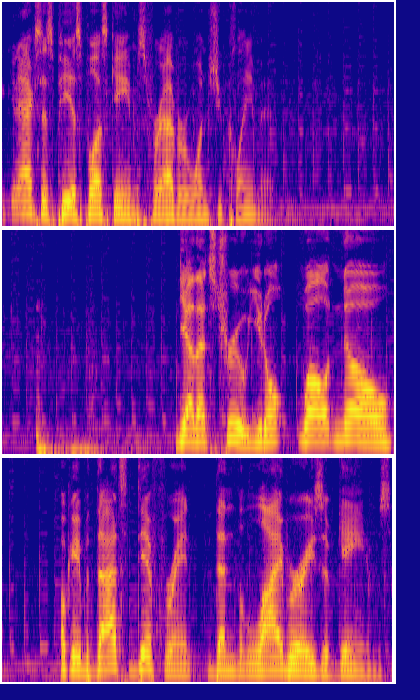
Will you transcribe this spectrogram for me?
You can access PS Plus games forever once you claim it. Yeah, that's true. You don't. Well, no. Okay, but that's different than the libraries of games.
